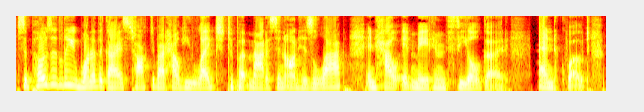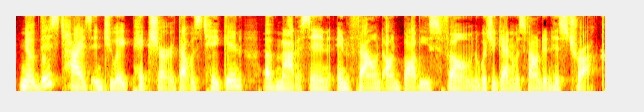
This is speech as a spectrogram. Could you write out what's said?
Supposedly, one of the guys talked about how he liked to put Madyson on his lap and how it made him feel good. End quote. Now, this ties into a picture that was taken of Madyson and found on Bobby's phone, which again was found in his truck.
